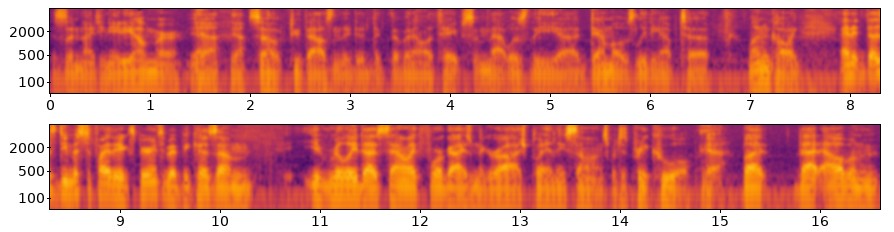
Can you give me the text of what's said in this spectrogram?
This is a 1980 album, or Yeah, yeah. So 2000, they did the, the vanilla tapes, and that was the uh, demos leading up to London Calling, and it does demystify the experience a bit because um, it really does sound like four guys in the garage playing these songs, which is pretty cool. Yeah. But that album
